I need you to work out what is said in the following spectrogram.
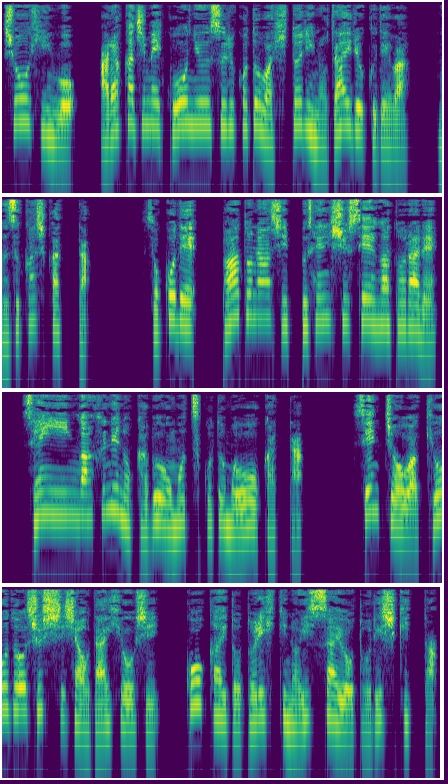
商品をあらかじめ購入することは一人の財力では難しかった。そこでパートナーシップ選手制が取られ、船員が船の株を持つことも多かった。船長は共同出資者を代表し、航海と取引の一切を取り仕切った。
